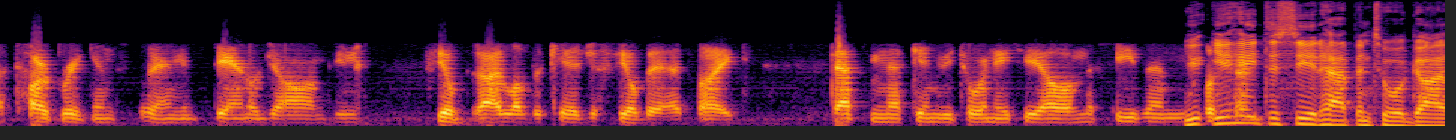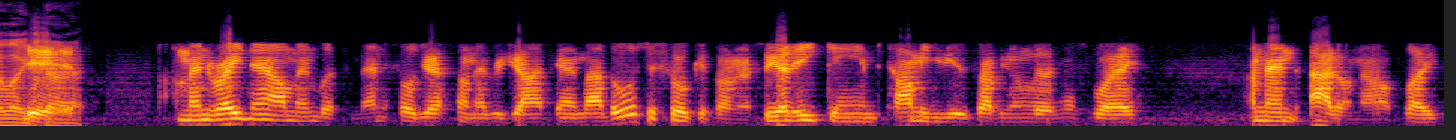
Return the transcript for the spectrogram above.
a heartbreaking thing. Daniel Jones, you know, feel I love the kid. Just feel bad. Like that's neck injury, torn ACL in the season. You, you hate to see it happen to a guy like Yeah. that. I mean, right now, man, listen, the NFL draft's on every Giants fan mind, but uh, let's just focus on this. We got eight games. Tommy DeVito is probably going to live his way. I mean, I don't know. Like,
